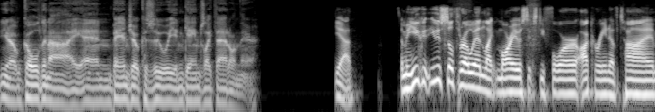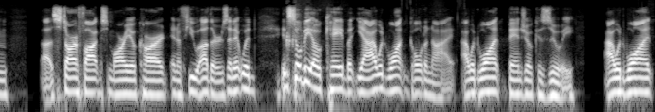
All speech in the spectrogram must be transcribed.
you know, GoldenEye and Banjo Kazooie and games like that on there. Yeah. I mean, you could you could still throw in like Mario 64, Ocarina of Time, uh, Star Fox, Mario Kart, and a few others, and it would it'd still be okay. But yeah, I would want GoldenEye. I would want Banjo Kazooie. I would want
